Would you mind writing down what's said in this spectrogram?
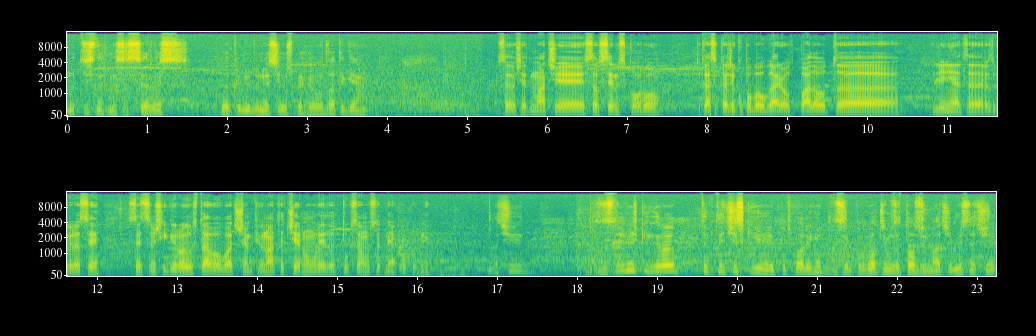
натиснахме с сервис, което ни донесе успеха в двата гейма. Следващият матч е съвсем скоро. Така се каже, Купа България отпада от а, линията, разбира се. След Съншки герой остава обаче шампионата. Черно море идва тук само след няколко дни. Значи, за Сливнишки герой тактически подходихме да се подготвим за този матч и мисля, че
